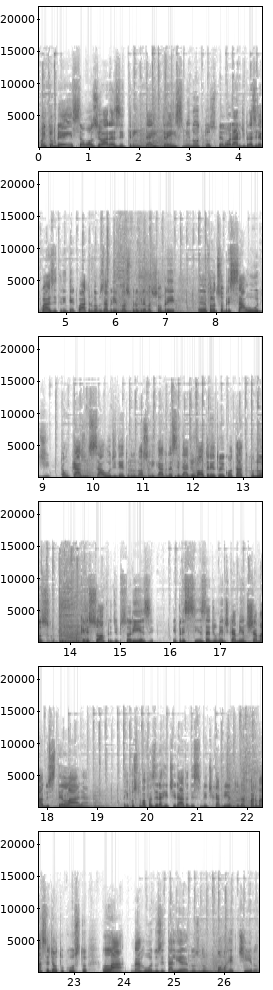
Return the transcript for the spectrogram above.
Muito bem, são 11 horas e 33 minutos pelo horário de Brasília, quase 34. Vamos abrir o nosso programa sobre eh, falando sobre saúde. É um caso de saúde dentro do nosso ligado na cidade. O Walter entrou em contato conosco porque ele sofre de psoríase e precisa de um medicamento chamado Estelara. Ele costuma fazer a retirada desse medicamento na farmácia de alto custo, lá na Rua dos Italianos, no Bom Retiro.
